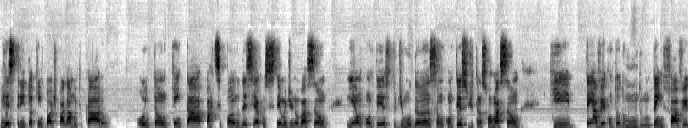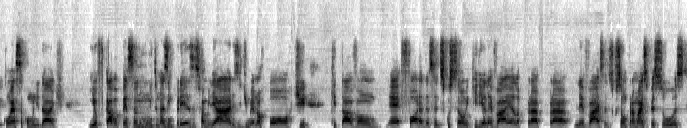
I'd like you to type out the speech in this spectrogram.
restrito a quem pode pagar muito caro ou então quem está participando desse ecossistema de inovação e é um contexto de mudança, um contexto de transformação que tem a ver com todo mundo, não tem só a ver com essa comunidade. E eu ficava pensando muito nas empresas familiares e de menor porte que estavam é, fora dessa discussão e queria levar ela para levar essa discussão para mais pessoas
